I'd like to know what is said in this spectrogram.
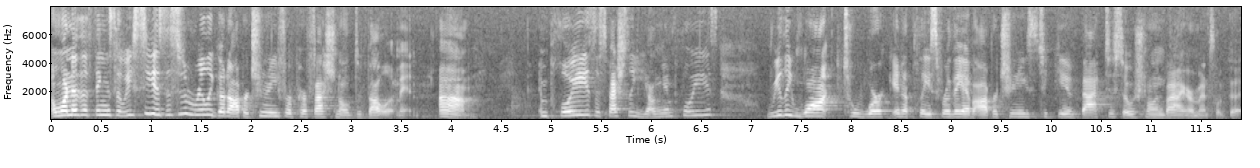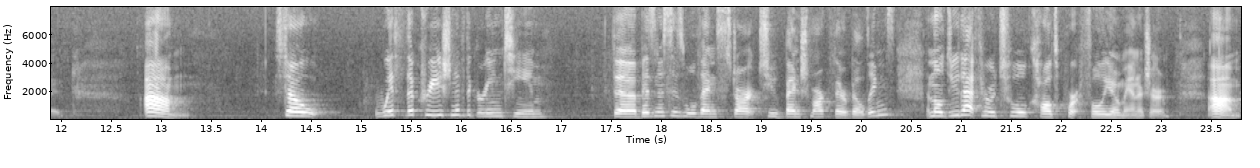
And one of the things that we see is this is a really good opportunity for professional development. Um, employees, especially young employees, really want to work in a place where they have opportunities to give back to social and environmental good. Um, so with the creation of the green team, the businesses will then start to benchmark their buildings, and they'll do that through a tool called Portfolio Manager. Um,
